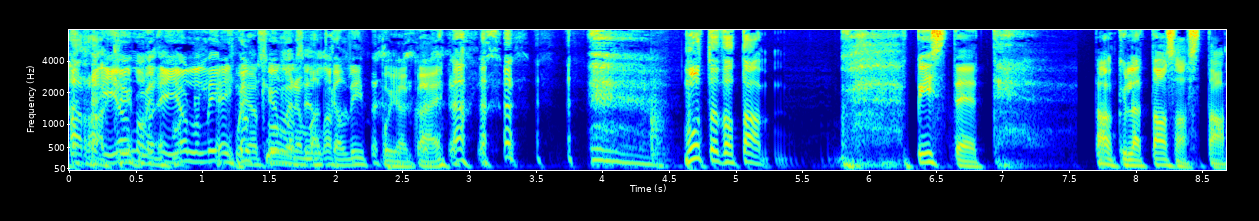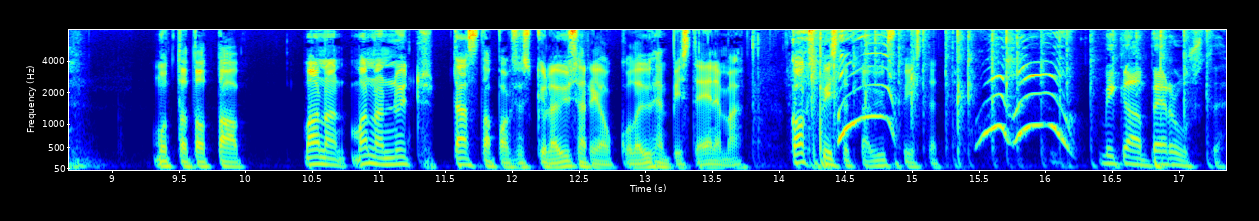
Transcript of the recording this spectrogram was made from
varaa. Ei ollut- kymmenen- ei ollut lippuja Ei kymmenen matkan lippujakaan enää. Mutta tota, pisteet, tämä on kyllä tasasta. Mutta tota, mä annan, mä annan nyt tässä tapauksessa kyllä Ysärijoukkuulle yhden pisteen enemmän. Kaksi pistettä, yksi pistettä. Mikä on peruste?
